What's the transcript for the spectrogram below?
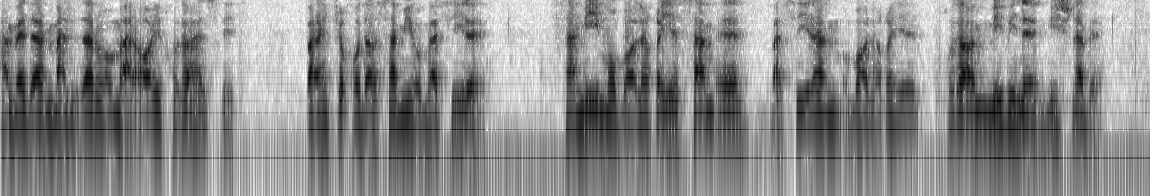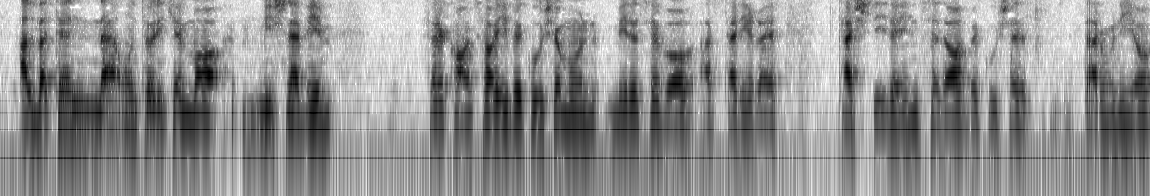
همه در منظر و مرعای خدا هستید. برای اینکه خدا سمیع و بصیره. سمیع مبالغه سمع بصیرم مبالغه خدا می‌بینه میشنوه. البته نه اونطوری که ما میشنویم فرکانس هایی به گوشمون می‌رسه و از طریق تشدید این صدا به گوش درونی و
